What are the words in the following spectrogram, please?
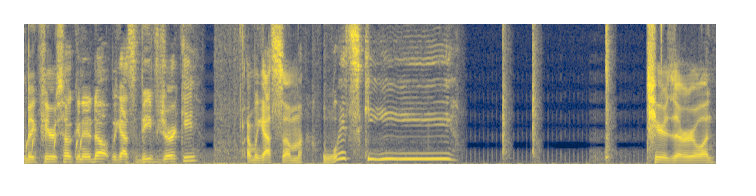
Big Fear's hooking it up. We got some beef jerky and we got some whiskey. Cheers, everyone.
